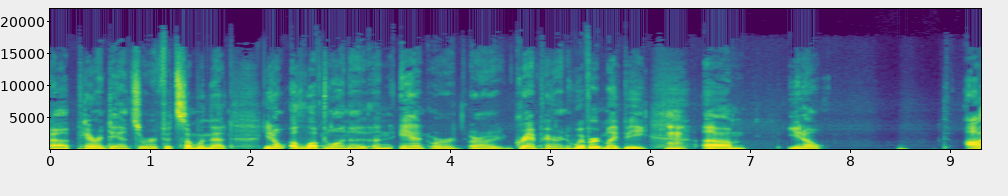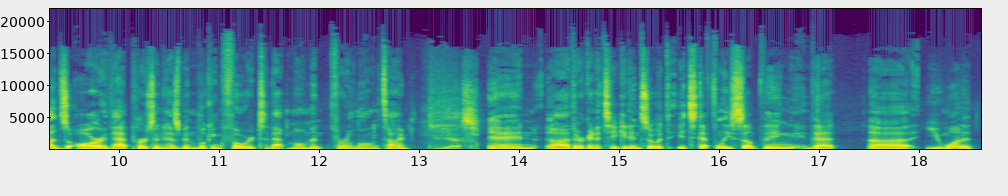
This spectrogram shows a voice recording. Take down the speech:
a parent dance, or if it's someone that you know a loved one, a, an aunt or or a grandparent, whoever it might be, um, you know. Odds are that person has been looking forward to that moment for a long time Yes. and uh, they're going to take it in. So it, it's definitely something that uh, you want to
